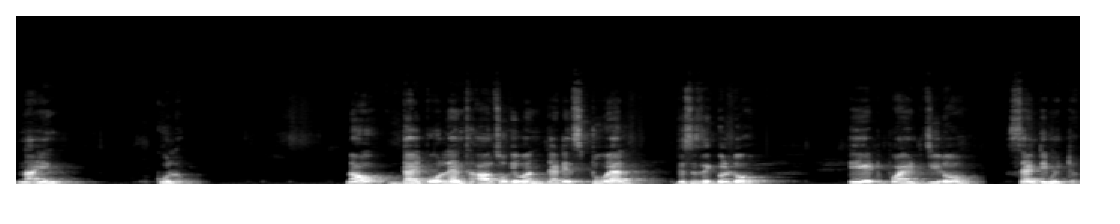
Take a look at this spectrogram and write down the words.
9 coulomb. Now dipole length also given that is 2L. This is equal to 8.0 centimeter.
